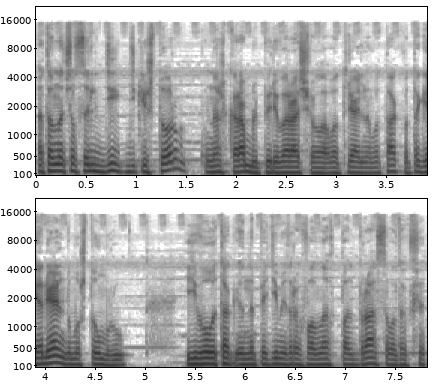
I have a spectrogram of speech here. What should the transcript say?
а там начался ди- дикий шторм, и наш корабль переворачивало вот реально вот так. Вот так я реально думал, что умру. Его вот так на 5 метрах волна подбрасывало, так все.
